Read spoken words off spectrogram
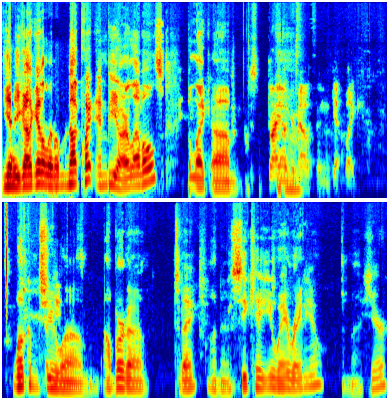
Yeah, you got to get a little, not quite NPR levels, but like, um, Just dry out your Uh, mouth and get like. Welcome to um, Alberta today on uh, CKUA Radio. I'm uh, here.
